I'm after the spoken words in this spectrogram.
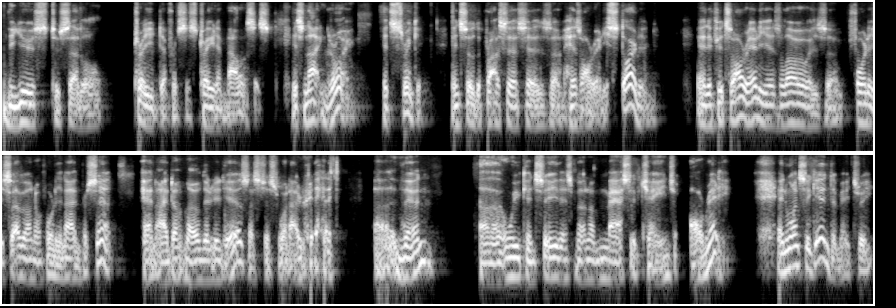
the use to settle trade differences, trade imbalances. It's not growing; it's shrinking, and so the process has uh, has already started. And if it's already as low as uh, 47 or 49 percent, and I don't know that it is, that's just what I read, uh, then uh, we can see there's been a massive change already. And once again, Dimitri,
